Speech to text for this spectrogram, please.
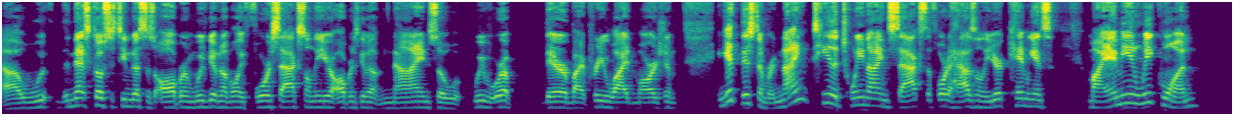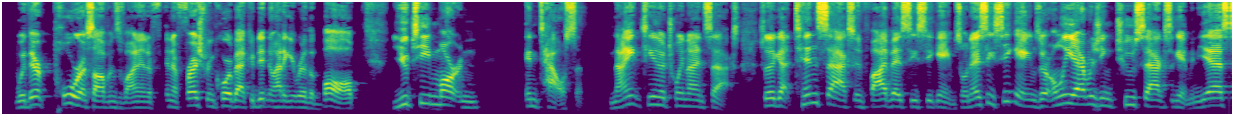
Uh, the next closest team to us is Auburn. We've given up only four sacks on the year. Auburn's given up nine, so we were up there by a pretty wide margin. And get this number 19 of 29 sacks that Florida has on the year came against Miami in week one with their porous offensive line and a, and a freshman quarterback who didn't know how to get rid of the ball, UT Martin and Towson. 19 or 29 sacks. So they got 10 sacks in five SEC games. So in SEC games, they're only averaging two sacks a game. And yes,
